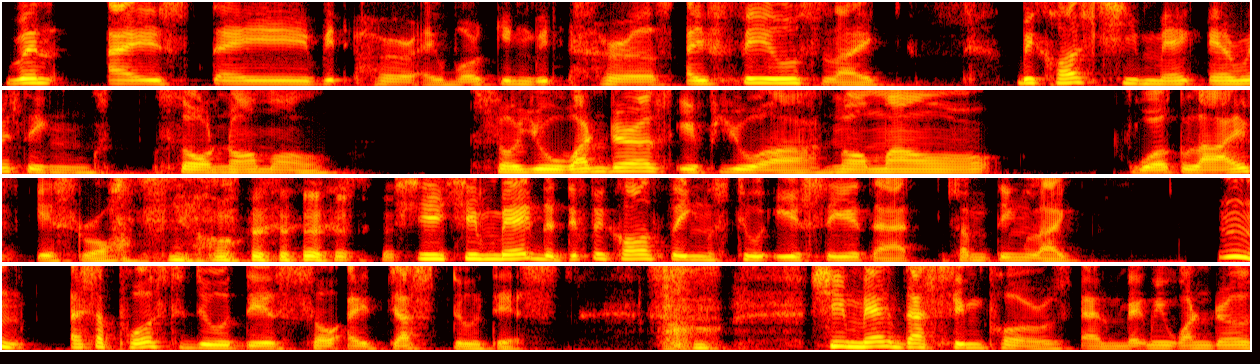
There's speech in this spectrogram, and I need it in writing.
when I stay with her, I working with her, I feels like because she make everything so normal. So you wonder if your normal work life is wrong, you know. she she made the difficult things too easy that something like, hmm, I supposed to do this, so I just do this. So she made that simple and make me wonder,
